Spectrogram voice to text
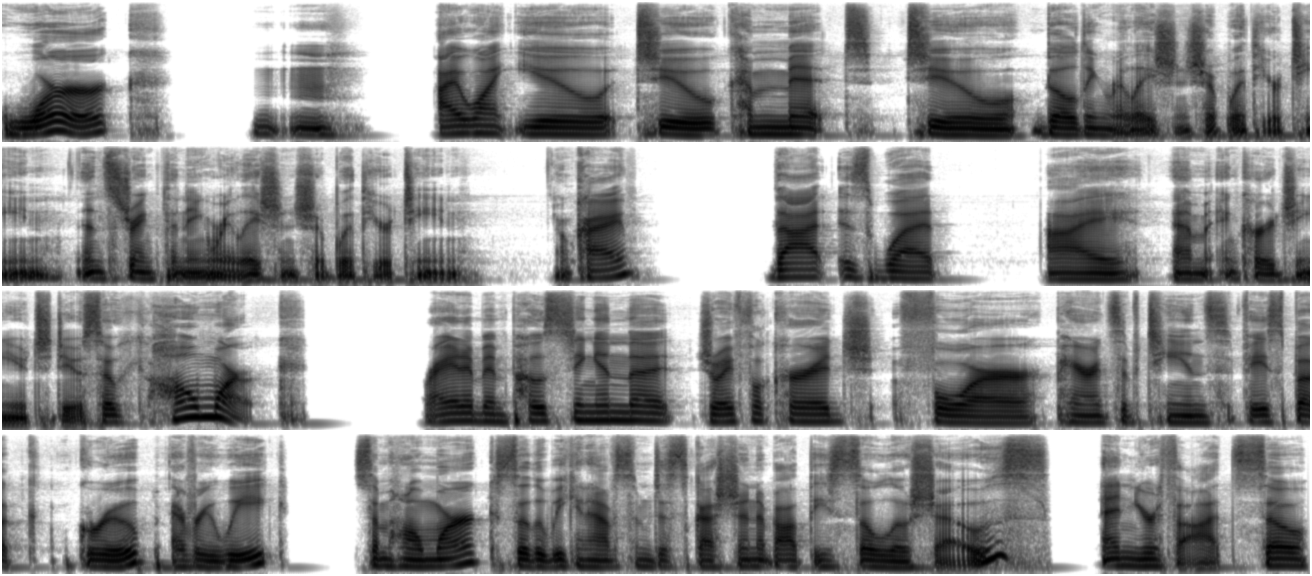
work. Mm-mm. I want you to commit to building relationship with your teen and strengthening relationship with your teen. Okay. That is what I am encouraging you to do. So, homework, right? I've been posting in the Joyful Courage for Parents of Teens Facebook group every week some homework so that we can have some discussion about these solo shows and your thoughts. So,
